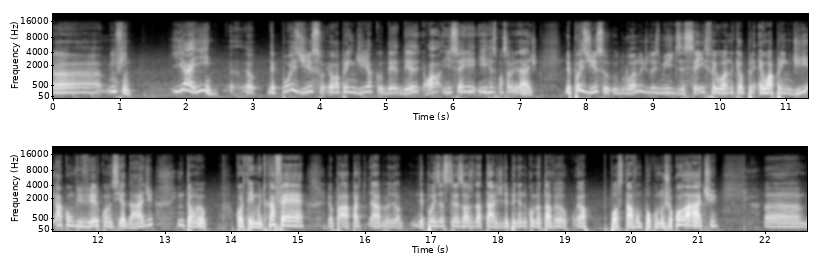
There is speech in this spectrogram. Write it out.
Uh, enfim. E aí, eu, depois disso, eu aprendi a. De, de, ó, isso é irresponsabilidade. Depois disso, do ano de 2016, foi o ano que eu, eu aprendi a conviver com ansiedade. Então, eu cortei muito café. Eu, a, a, depois das 3 horas da tarde, dependendo como eu tava, eu, eu apostava um pouco no chocolate. Uh,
